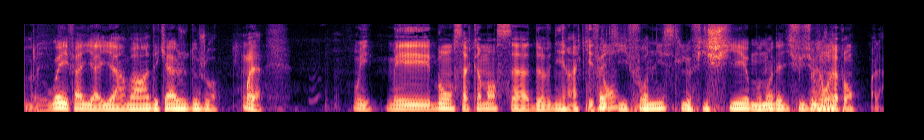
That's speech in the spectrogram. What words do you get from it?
Euh, Oui, enfin, il y a, y a un décalage de deux jours. Voilà. Oui, mais bon ça commence à devenir En inquiétant. fait, ils fournissent le fichier au moment de la diffusion. au au Japon. Voilà.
